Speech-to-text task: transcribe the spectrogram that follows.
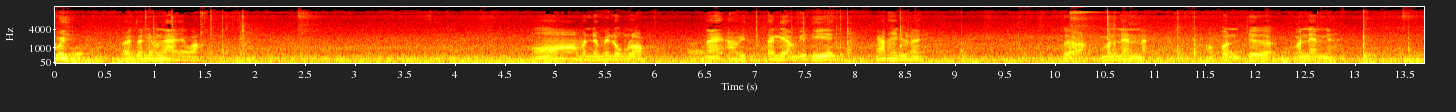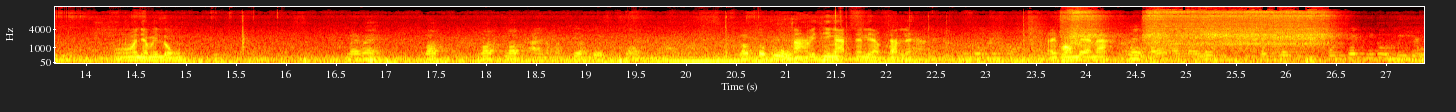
อุ้ยเฮ้ยตัวนี้มันง่ายจังวะอ๋อ มันจะไม่ลงล็อกไหนเอาวิธีเหลี่ยมวิธีงัดให้ดูหน่อยเผื่อมันแน่นอะบางคนเจอมันแน่นไง อ๋อมันยังไม่ลง ไม่ไม่น็อตน็อตน็อตถ่ายน้ำมันเครื่องเบอร์สิบสองน็อตตัวผู้อ่าวิธีงัดช่างเหลี่ยมจัดเลย ไอ้ควงเบนนะ ให้เขาเอาไปเล่นคนเช็คคนเช็คที่รุ่นมีอยู่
